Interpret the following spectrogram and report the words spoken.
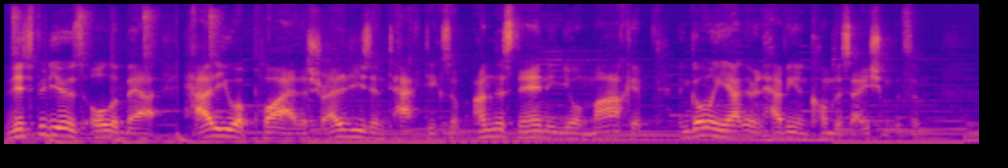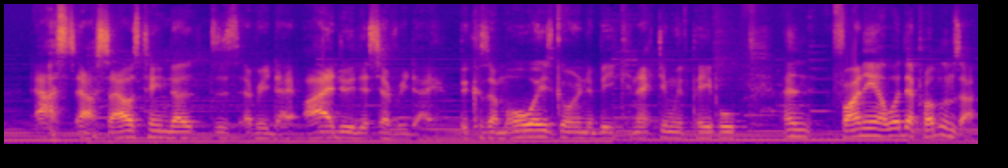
This video is all about how do you apply the strategies and tactics of understanding your market and going out there and having a conversation with them. Our, our, sales team does this every day. I do this every day because I'm always going to be connecting with people and finding out what their problems are,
